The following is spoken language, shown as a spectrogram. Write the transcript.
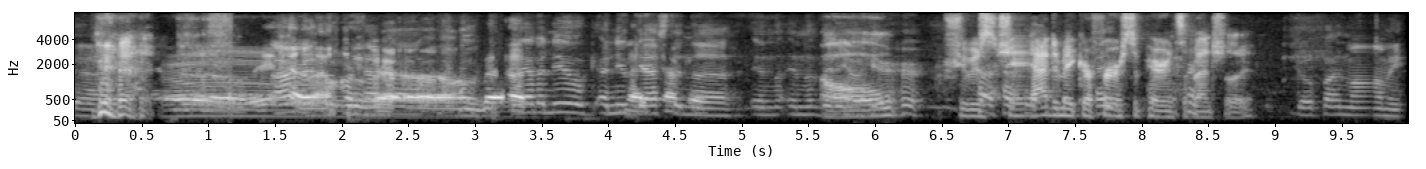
Yeah. Oh, Yeah, All right, we have, uh, we have a new a new guest in the in the, in the video oh, here. she was. She had to make her first appearance eventually. Go find mommy.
